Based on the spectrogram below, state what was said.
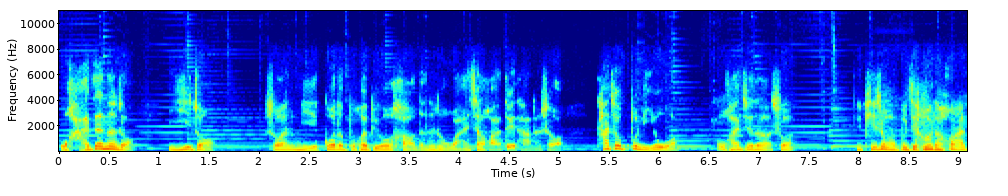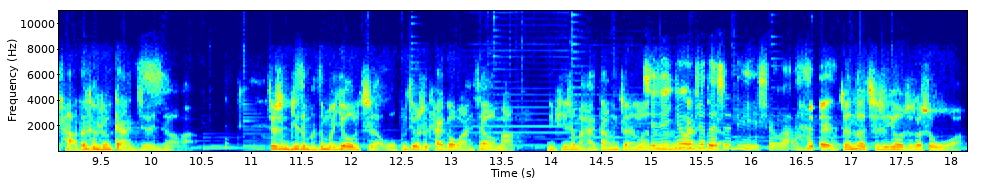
我还在那种以一种说你过得不会比我好的那种玩笑话对他的时候，他就不理我，我还觉得说你凭什么不接我的话茬的那种感觉，你知道吗？就是你怎么这么幼稚？我不就是开个玩笑吗？你凭什么还当真了其实幼稚的是你是吧？对，真的，其实幼稚的是我，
